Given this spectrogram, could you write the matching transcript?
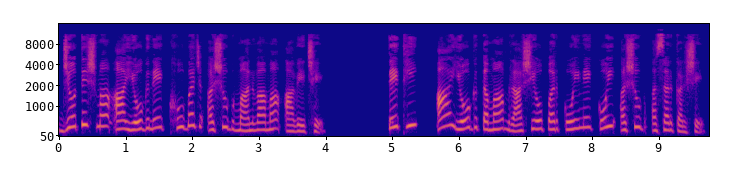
જ્યોતિષમાં આ યોગને ખૂબ જ અશુભ માનવામાં આવે છે. તેથી, આ યોગ તમામ રાશિઓ પર કોઈને કોઈ અશુભ અસર કરશે.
